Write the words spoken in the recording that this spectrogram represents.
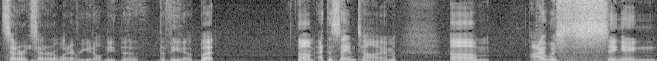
etc., etc. Whatever. You don't need the the Vita, but um, at the same time, um, I was singing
